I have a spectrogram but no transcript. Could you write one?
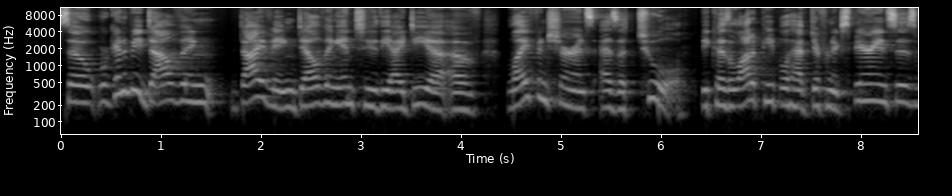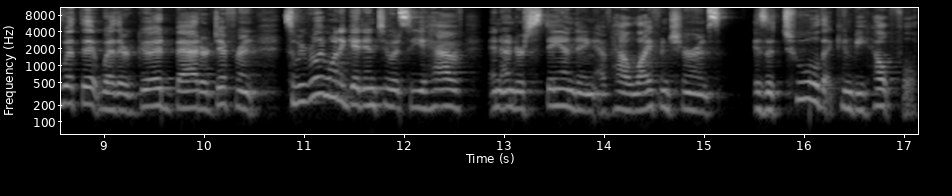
So we're going to be delving, diving, delving into the idea of life insurance as a tool because a lot of people have different experiences with it, whether good, bad, or different. So we really want to get into it so you have an understanding of how life insurance is a tool that can be helpful.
